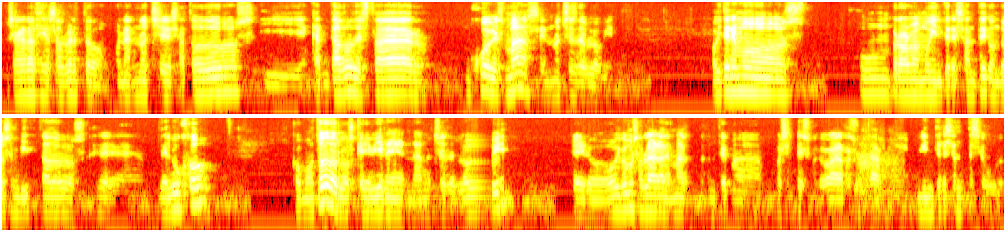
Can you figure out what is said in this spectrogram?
Muchas gracias, Alberto. Buenas noches a todos y encantado de estar un jueves más en Noches de Blogging. Hoy tenemos un programa muy interesante con dos invitados eh, de lujo, como todos los que vienen a Noches de Blogging, pero hoy vamos a hablar además de un tema, pues que va a resultar muy, interesante seguro.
